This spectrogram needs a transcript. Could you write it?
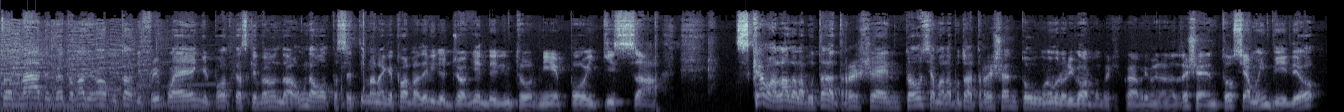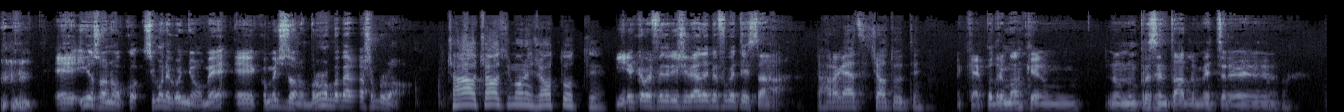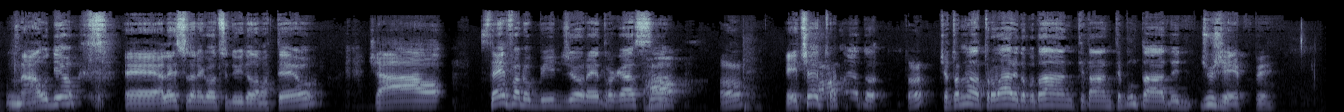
Bentornati e bentornati in una nuova puntata di Free Playing, il podcast che va in onda una volta a settimana che parla dei videogiochi e dei dintorni e poi chissà. Scavallata la puntata 300, siamo alla puntata 301, ve lo ricordo perché quella prima era la 300, siamo in video e io sono Simone Cognome e con me ci sono Bruno Barbera, ciao Bruno. Ciao, ciao Simone, ciao a tutti. Mirko per Federici Viale per Fumettista. Ciao ragazzi, ciao a tutti. Ok, potremmo anche non, non, non presentarlo e mettere un audio. Eh, Alessio da Negozio di Vita da Matteo. Ciao. Stefano Biggio, Retrocast. Ciao. Oh. E c'è tornato, c'è tornato a trovare dopo tante tante puntate Giuseppe.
